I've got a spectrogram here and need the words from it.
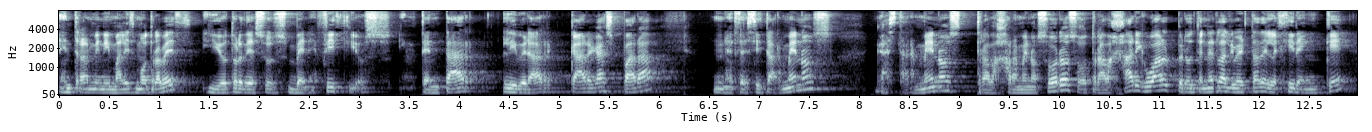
entra el minimalismo otra vez y otro de sus beneficios, intentar liberar cargas para necesitar menos, gastar menos, trabajar menos horas o trabajar igual, pero tener la libertad de elegir en qué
